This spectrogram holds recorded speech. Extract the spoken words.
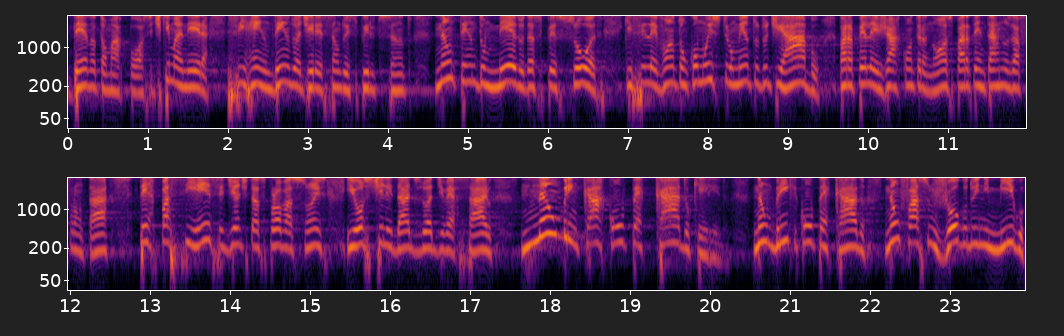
dela tomar posse. De que maneira? Se rendendo à direção do Espírito Santo, não tendo medo das pessoas que se levantam como instrumento do diabo para pelejar contra nós, para tentar nos afrontar, ter paciência diante das provações e hostilidades do adversário, não brincar com o pecado, querido. Não brinque com o pecado, não faça o jogo do inimigo,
